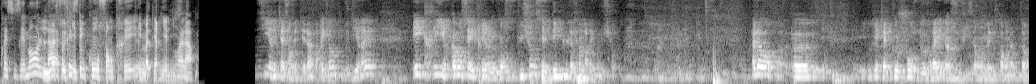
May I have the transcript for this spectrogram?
précisément la, la société concentrée et matérialisée. Voilà. Si Eric Hazan était là, par exemple, il vous dirait écrire, commencer à écrire une constitution, c'est le début de la fin de la Révolution. Alors, euh, il y a quelque chose de vrai et d'insuffisant en même temps là-dedans.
